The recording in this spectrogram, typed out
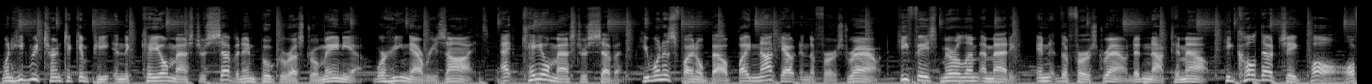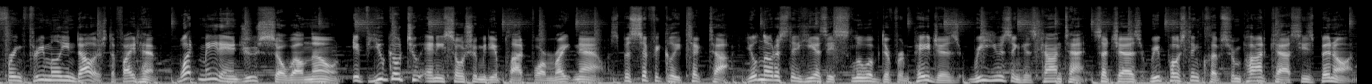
when he'd return to compete in the KO Masters 7 in Bucharest, Romania, where he now resides. At KO Masters 7, he won his final bout by knockout in the first round. He faced Miralem Amati in the first round and knocked him out. He called out Jake Paul, offering $3 million to fight him. What made Andrew so well known? If you go to any social media platform right now, specifically TikTok, you'll notice that he has a slew of different pages reusing his content, such as reposting clips from podcasts he's been on,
